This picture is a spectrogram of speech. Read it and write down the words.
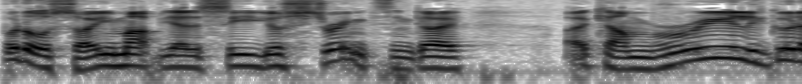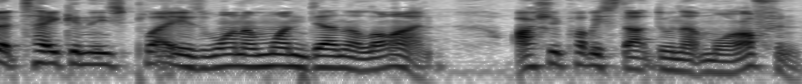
but also you might be able to see your strengths and go, okay, I'm really good at taking these plays one on one down the line. I should probably start doing that more often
